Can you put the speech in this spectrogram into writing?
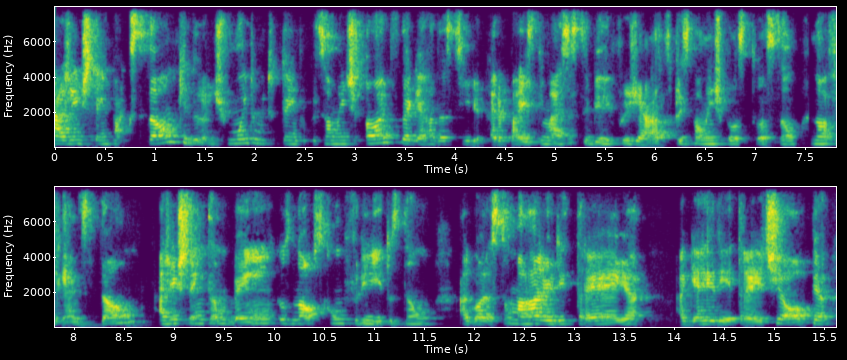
A gente tem Paquistão, que durante muito, muito tempo, principalmente antes da guerra da Síria, era o país que mais recebia refugiados, principalmente pela situação no Afeganistão. A gente tem também os novos conflitos, então agora Somália, Eritreia, a guerra Eritreia e Etiópia,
